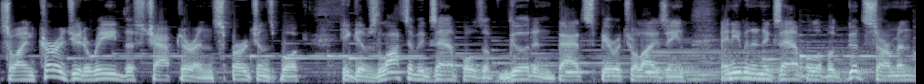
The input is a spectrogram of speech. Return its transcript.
So I encourage you to read this chapter in Spurgeon's book. He gives lots of examples of good and bad spiritualizing, and even an example of a good sermon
